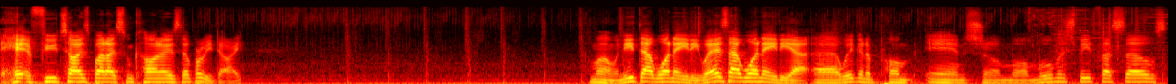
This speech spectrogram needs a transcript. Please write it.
hit a few times by like some carnos, they'll probably die. Come on, we need that 180. Where's that 180 at? Uh, we're going to pump in some more movement speed for ourselves.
